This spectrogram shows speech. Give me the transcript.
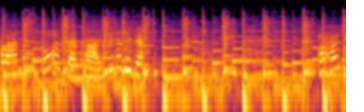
Der var en stor sandrej. Finder de der? Prøv at holde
